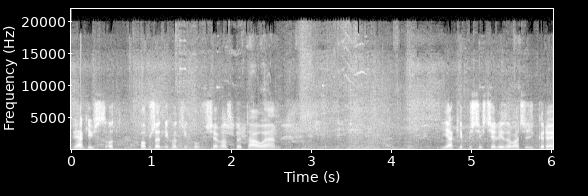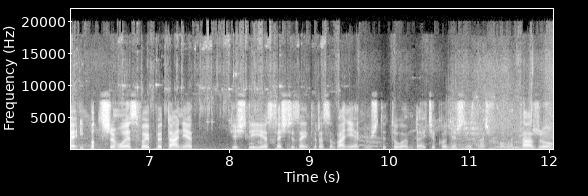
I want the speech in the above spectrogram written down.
w jakimś z od poprzednich odcinków się was pytałem, jakie byście chcieli zobaczyć gry i podtrzymuję swoje pytanie. Jeśli jesteście zainteresowani jakimś tytułem, dajcie koniecznie znać w komentarzu.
